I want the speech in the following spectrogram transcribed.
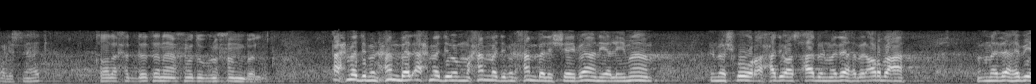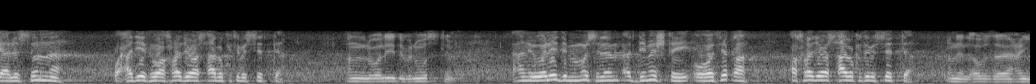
والإسناد؟ قال حدثنا أحمد بن حنبل. أحمد بن حنبل أحمد بن محمد بن حنبل الشيباني الإمام المشهور أحد أصحاب المذاهب الأربعة من مذاهب أهل السنة وحديثه أخرجه أصحاب الكتب الستة. عن الوليد بن مسلم. عن الوليد بن مسلم الدمشقي وهو ثقة أخرجه أصحاب الكتب الستة. عن الأوزاعي.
